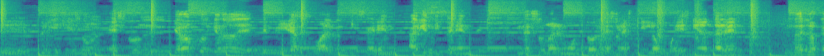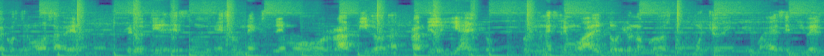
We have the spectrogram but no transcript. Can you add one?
eh, es un, es un yo, yo lo definiría como algo diferente, alguien diferente, no es uno del montón, es un estilo muy distinto, tal vez no es lo que acostumbramos a ver, pero es un, es un extremo rápido, rápido y alto, porque un extremo alto yo no conozco mucho de que va a ese nivel,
